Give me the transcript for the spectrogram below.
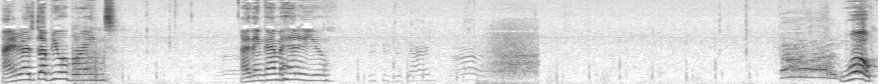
I messed up your brains. I think I'm ahead of you. Whoa!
